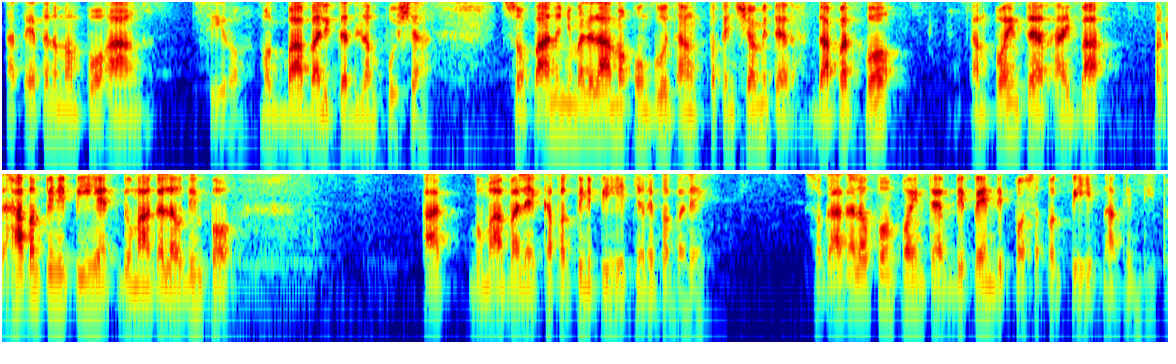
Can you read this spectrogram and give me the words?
at ito naman po ang 0. Magbabaliktad lang po siya. So, paano nyo malalaman kung good ang potentiometer? Dapat po, ang pointer ay ba, pag habang pinipihit, gumagalaw din po at bumabalik kapag pinipihit nyo rin pabalik. So, gagalaw po ang pointer, depende po sa pagpihit natin dito.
